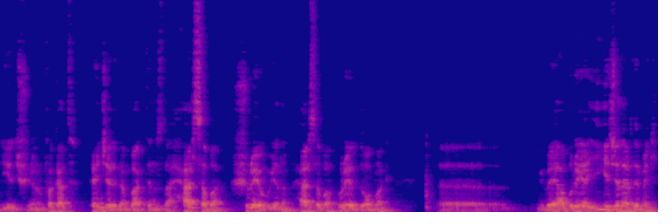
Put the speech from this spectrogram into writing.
diye düşünüyorum. Fakat pencereden baktığınızda her sabah şuraya uyanıp her sabah buraya doğmak veya buraya iyi geceler demek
